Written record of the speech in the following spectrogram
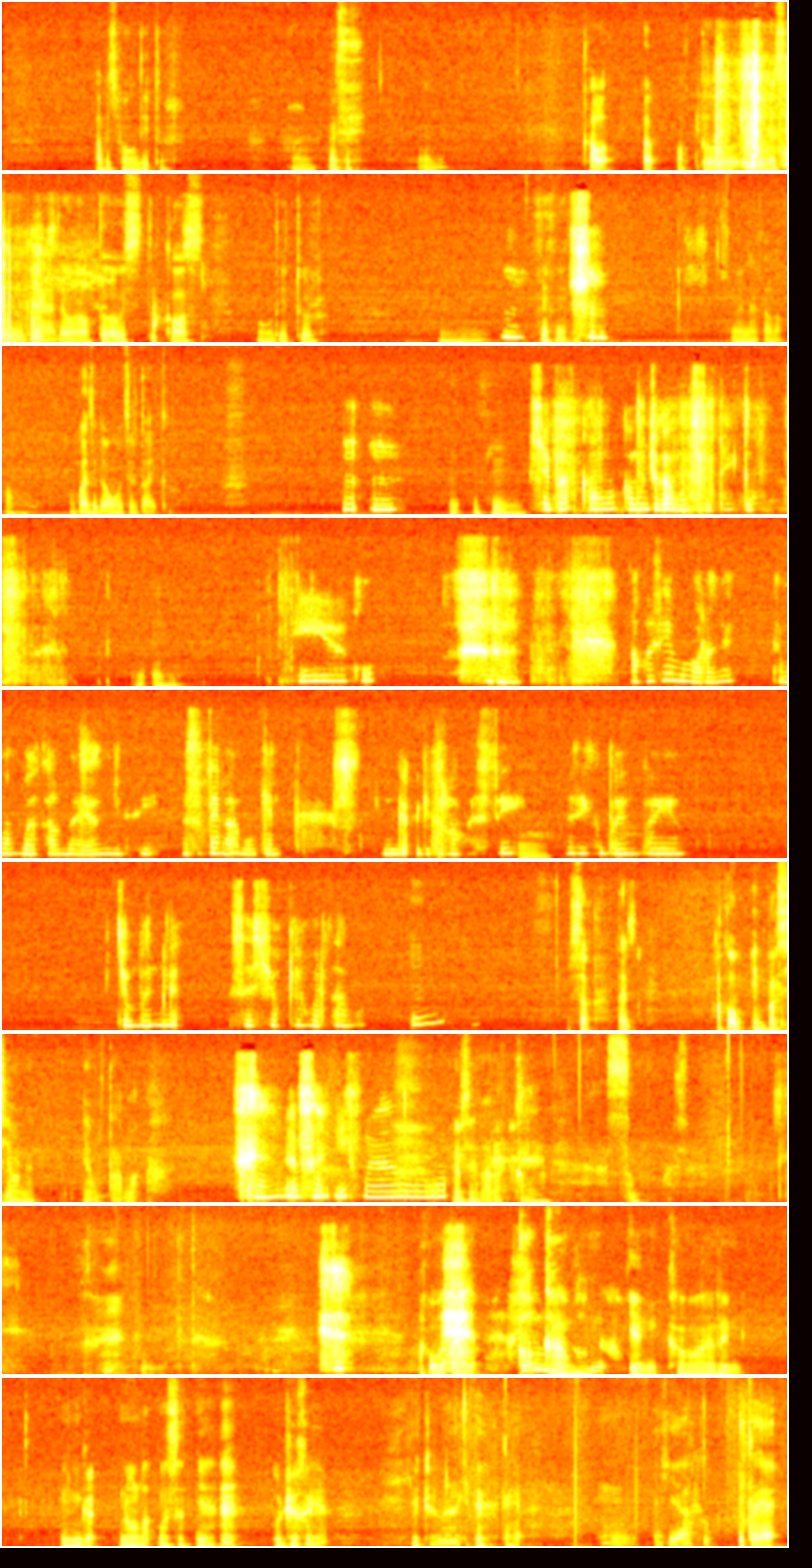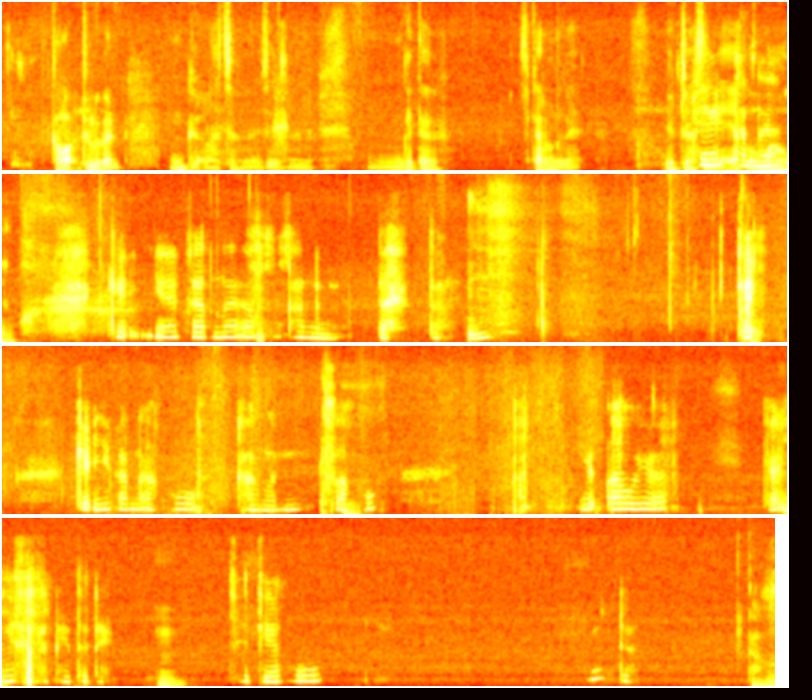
habis bangun tidur. Masih. Hmm. kalau eh, waktu itunya sih enggak. Cuma waktu habis di kos bangun tidur. Hmm. Gimana kalau kamu? Aku kan juga mau cerita itu Mm-mm. Hmm. siapa? Kamu kamu juga mau cerita itu? Mm-mm. iya aku. Aku sih emang orangnya emang bakal bayangin sih. Maksudnya nggak mungkin. Enggak gitu loh pasti Hmm. masih kebayang-bayang. Cuman nggak sesyok yang pertama so tadi aku impersionate yang malu harusnya tak rekam. Aku mau tanya kok kamu yang kemarin nggak nolak? Maksudnya udah kayak ya udahlah gitu. Kayak "Hmm, iya aku eh, kayak kalau dulu kan enggak lah jangan jangan gitu. Sekarang tuh kayak yaudah Kayak sini aku karena- mau. Kayaknya karena aku kangen. Dah tuh. Hmm? kayak kayaknya karena aku kangen terus Hmm. aku nggak tahu ya. Kayaknya sih karena itu deh. Hmm. jadi aku ya udah. Kamu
